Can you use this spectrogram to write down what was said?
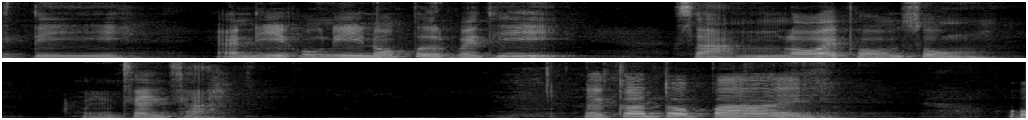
กดี อันนี้องค์นี้น้องเปิดไว้ที่ 300 พร้อมส่งเหมือนกันค่ะ แล้วการต่อไป อ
